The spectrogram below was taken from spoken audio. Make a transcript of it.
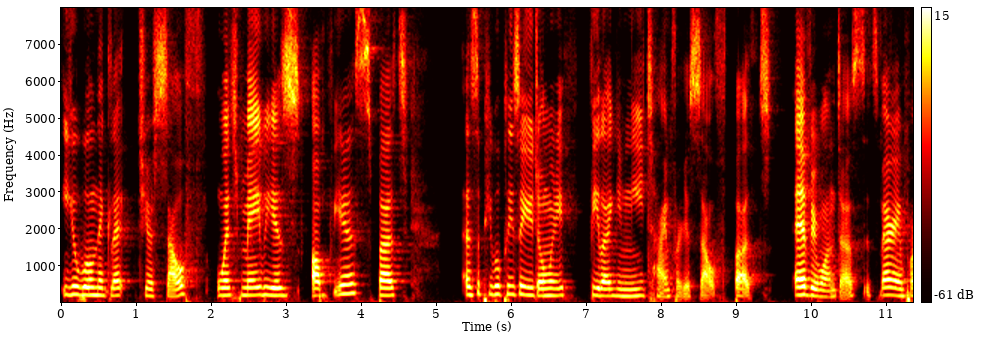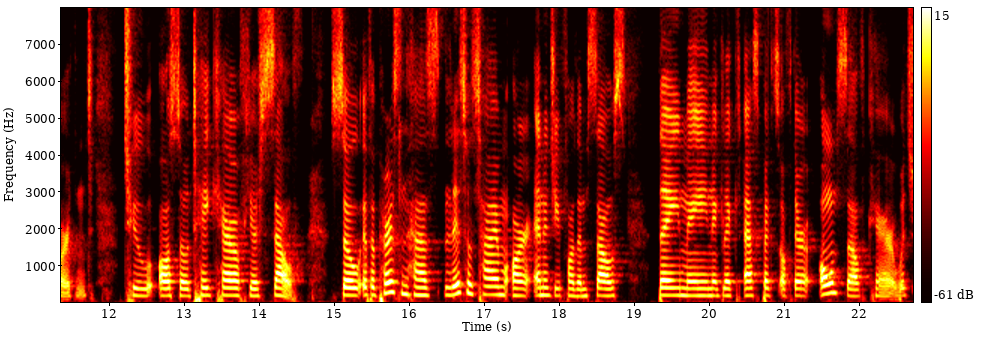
you will neglect yourself, which maybe is obvious, but as a people pleaser, you don't really feel like you need time for yourself, but everyone does. It's very important to also take care of yourself. So, if a person has little time or energy for themselves, they may neglect aspects of their own self care, which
